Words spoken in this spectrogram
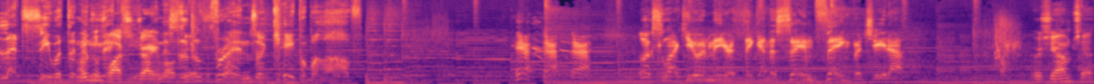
Let's see what the I'm just watching Namekian and his little friends are capable of. Looks like you and me are thinking the same thing, Vegeta. Where's Yamcha?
